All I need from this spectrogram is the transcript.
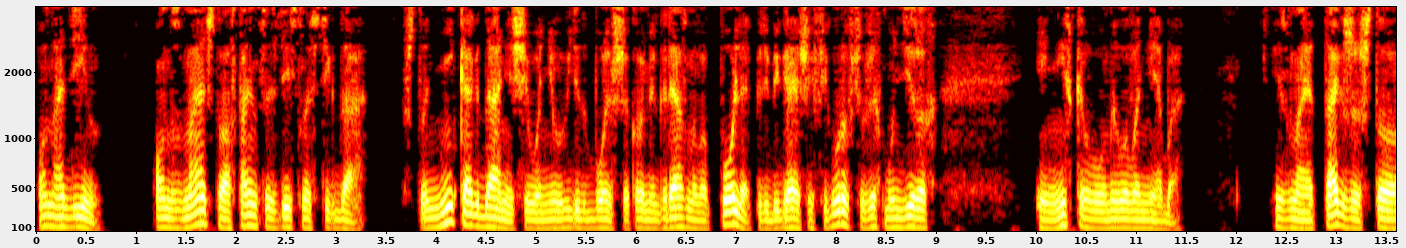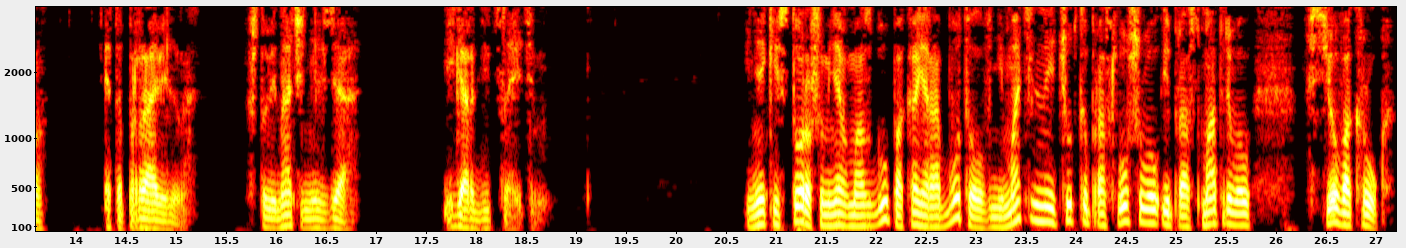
Он один. Он знает, что останется здесь навсегда, что никогда ничего не увидит больше, кроме грязного поля, перебегающих фигурок в чужих мундирах и низкого унылого неба. И знает также, что это правильно, что иначе нельзя, и гордится этим и некий сторож у меня в мозгу, пока я работал, внимательно и чутко прослушивал и просматривал все вокруг.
